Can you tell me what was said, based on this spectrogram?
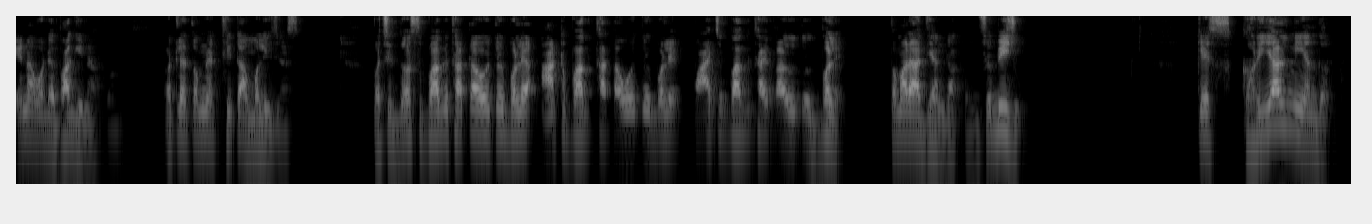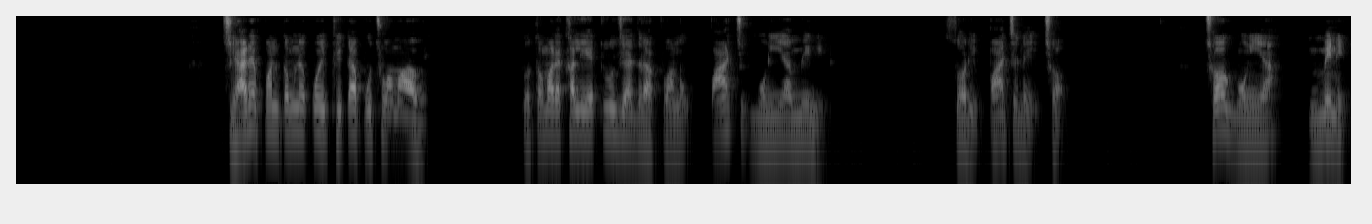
એના વડે ભાગી નાખવાનું. એટલે તમને થીટા મળી જશે. પછી દસ ભાગ થતા હોય તો ભલે, આઠ ભાગ થતા હોય તો ભલે, પાંચ ભાગ થતા હોય તો ભલે, તમારે આ ધ્યાન રાખવાનું છે. બીજું કે ઘડિયાળની અંદર જ્યારે પણ તમને કોઈ થીટા પૂછવામાં આવે, તો તમારે ખાલી એટલું જ યાદ રાખવાનું, પાંચ ગુણ્યા મિનિટ. સોરી પાંચ નહીં, છ. છ ગુણ્યા મિનિટ.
